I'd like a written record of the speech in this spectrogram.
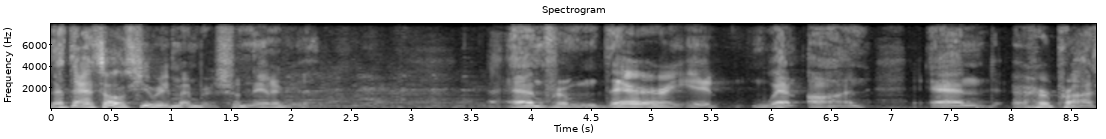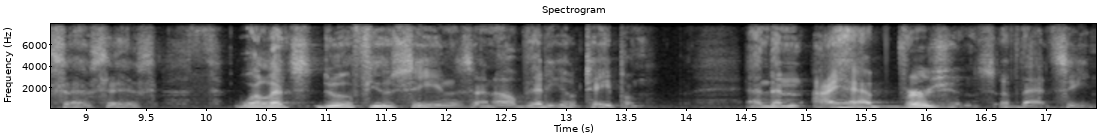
that that's all she remembers from the interview. And from there, it went on. And her process is well, let's do a few scenes and I'll videotape them. And then I have versions of that scene.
